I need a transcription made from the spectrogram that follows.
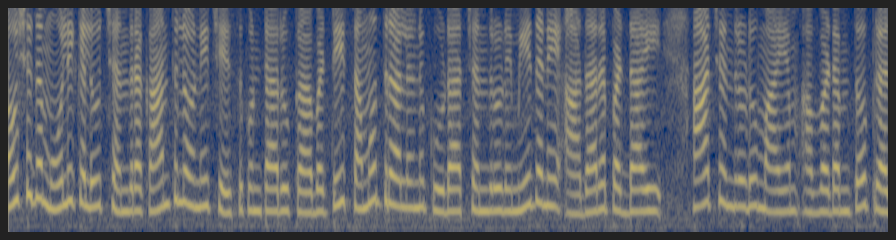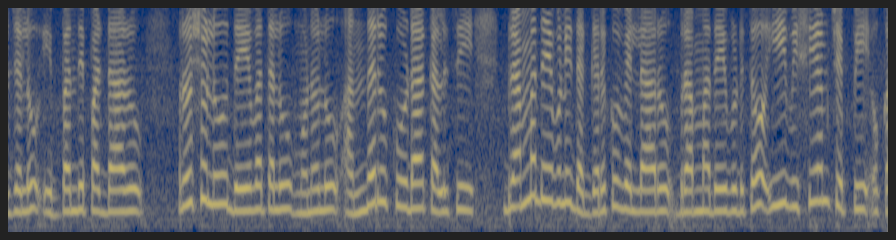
ఔషధ మూలికలు చంద్రకాంతిలోనే చేసుకుంటారు కాబట్టి సముద్రాలను కూడా చంద్రుడి మీదనే ఆధారపడ్డాయి. ఆ చంద్రుడు మాయం అవ్వడంతో ప్రజలు ఇబ్బంది పడ్డారు. ఋషులు దేవతలు మునులు అందరూ కూడా కలిసి బ్రహ్మదేవుని దగ్గరకు వెళ్ళారు బ్రహ్మదేవుడితో ఈ విషయం చెప్పి ఒక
